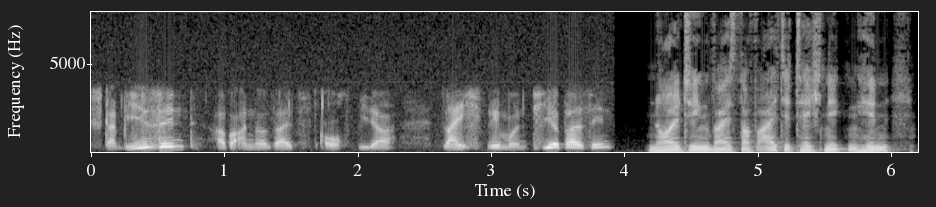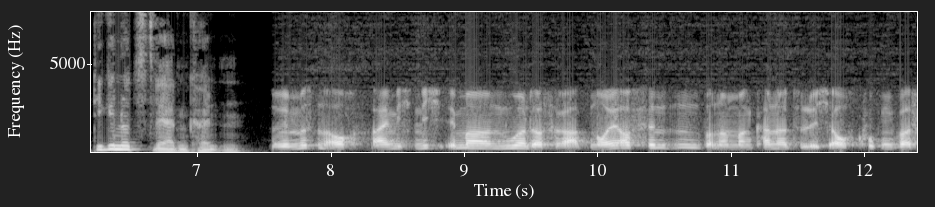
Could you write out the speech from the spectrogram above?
stabil sind, aber andererseits auch wieder leicht remontierbar sind. Neuting weist auf alte Techniken hin, die genutzt werden könnten. Wir müssen auch eigentlich nicht immer nur das Rad neu erfinden, sondern man kann natürlich auch gucken, was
